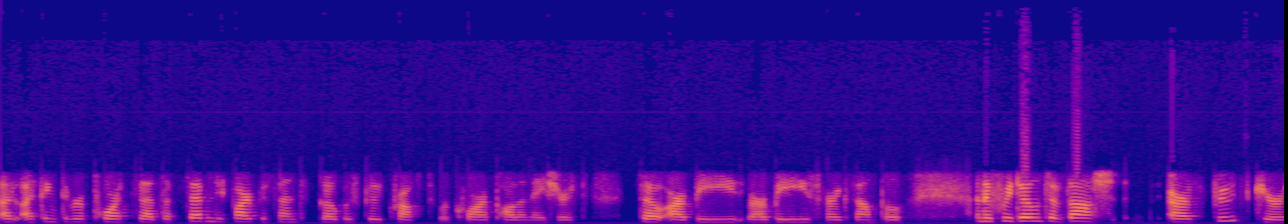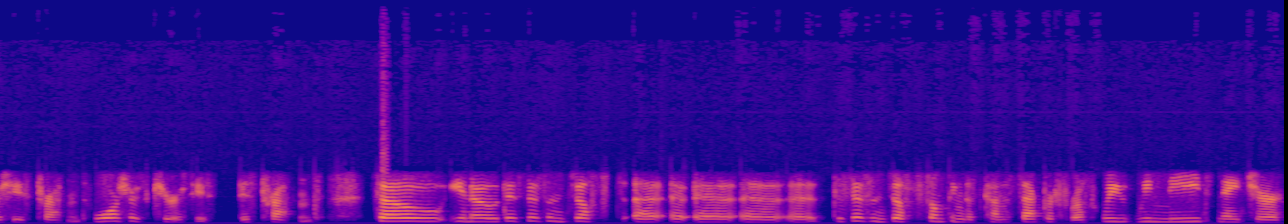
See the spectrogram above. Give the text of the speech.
I, I think the report said that 75% of global food crops require pollinators. So our bees, our bees, for example, and if we don't have that, our food security is threatened, water security is threatened. So you know this isn't just this isn't just something that's kind of separate for us. We we need nature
